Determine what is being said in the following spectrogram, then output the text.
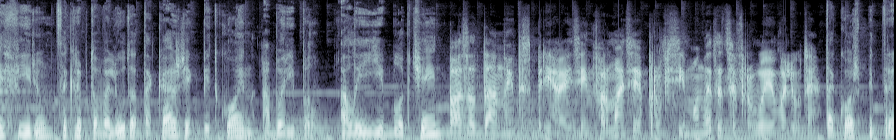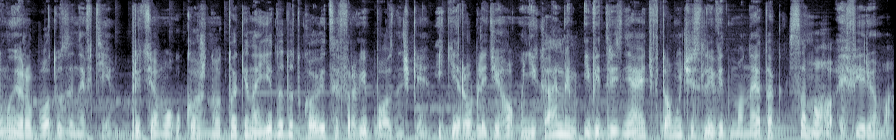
Ethereum – це криптовалюта, така ж як біткоін або Ripple. Але її блокчейн, база даних, де зберігається інформація про всі монети цифрової валюти, також підтримує роботу з NFT. При цьому у кожного токена є додаткові цифрові позначки, які роблять його унікальним і відрізняють в тому числі від монеток самого Ефіріума.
